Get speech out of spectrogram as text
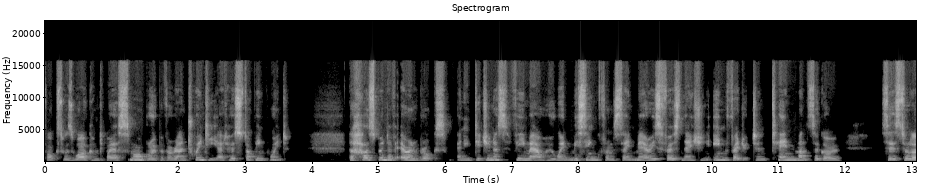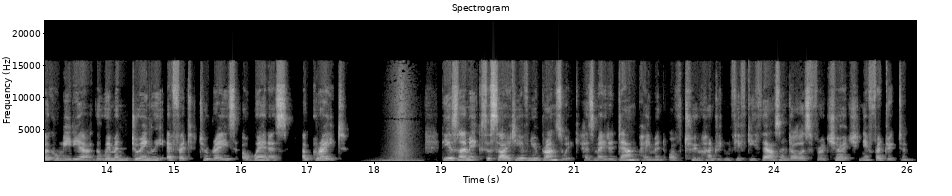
Fox was welcomed by a small group of around 20 at her stopping point. The husband of Erin Brooks, an Indigenous female who went missing from St. Mary's First Nation in Fredericton 10 months ago, says to local media the women doing the effort to raise awareness are great the Islamic Society of New Brunswick has made a down payment of $250,000 for a church near Fredericton.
